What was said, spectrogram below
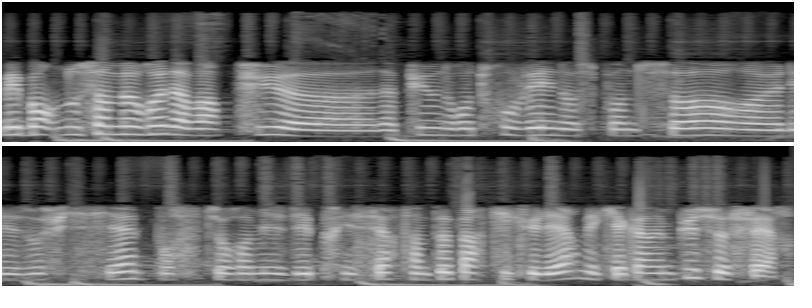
Mais bon, nous sommes heureux d'avoir pu, pu nous retrouver nos sponsors, les officiels pour cette remise des prix certes un peu particulière mais qui a quand même pu se faire.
